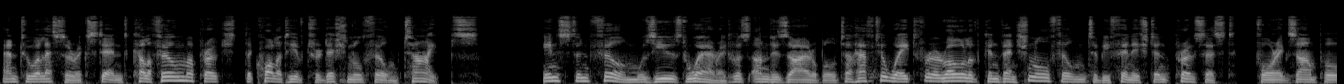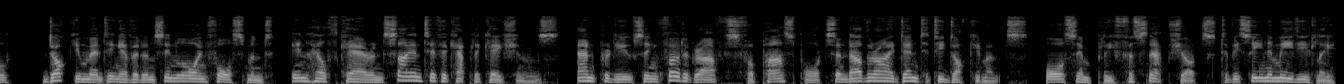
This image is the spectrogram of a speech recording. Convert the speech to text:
and to a lesser extent color film approached the quality of traditional film types. Instant film was used where it was undesirable to have to wait for a roll of conventional film to be finished and processed, for example, documenting evidence in law enforcement, in healthcare and scientific applications, and producing photographs for passports and other identity documents, or simply for snapshots to be seen immediately.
